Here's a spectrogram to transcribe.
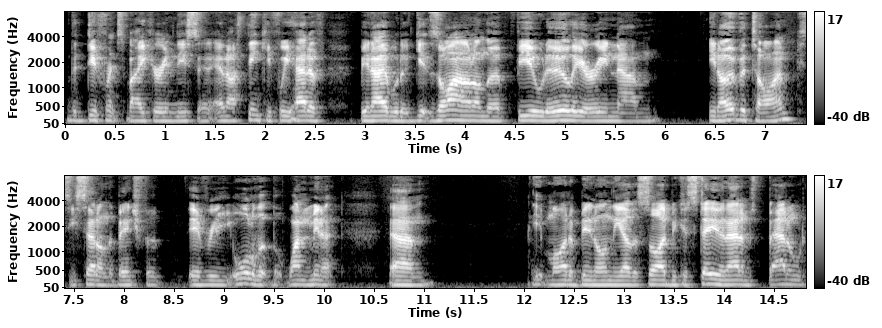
the difference maker in this, and, and I think if we had have been able to get Zion on the field earlier in um, in overtime because he sat on the bench for every all of it but one minute. Um, it might have been on the other side because Steven Adams battled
